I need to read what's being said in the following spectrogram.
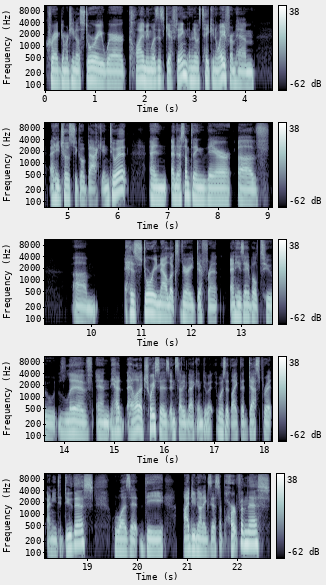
Craig DeMartino's story where climbing was his gifting and then it was taken away from him, and he chose to go back into it, and and there's something there of um, his story now looks very different and he's able to live and he had, had a lot of choices in stepping back into it. Was it like the desperate, I need to do this? Was it the I do not exist apart from this?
